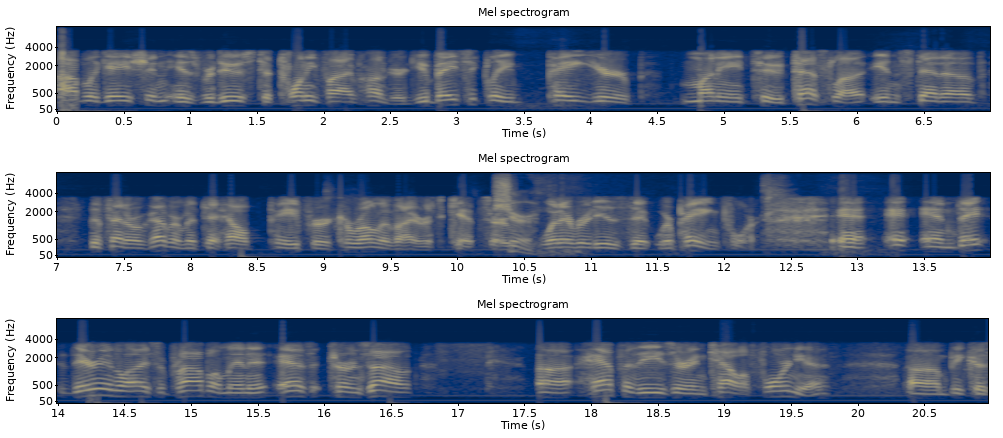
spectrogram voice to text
obligation is reduced to twenty five hundred. You basically pay your money to Tesla instead of the federal government to help pay for coronavirus kits or sure. whatever it is that we're paying for. And, and they, therein lies the problem. And it, as it turns out, uh, half of these are in California um, because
